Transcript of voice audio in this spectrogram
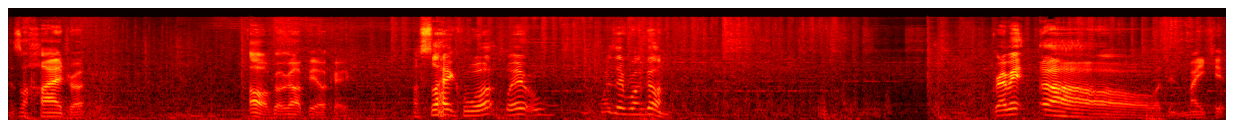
There's a Hydra. Oh, I've got to go up here, okay. I was like, what? Where, where's everyone gone? Grab it! Oh, I didn't make it.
